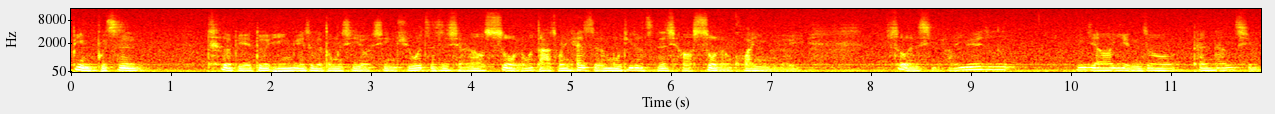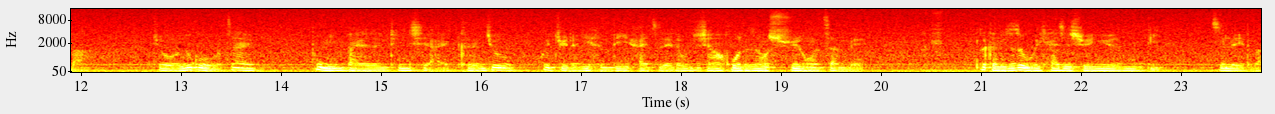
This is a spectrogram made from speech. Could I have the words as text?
并不是特别对音乐这个东西有兴趣。我只是想要受人，我打从一开始的目的都只是想要受人欢迎而已，受人喜欢。因为就是你只要演奏弹钢琴吧，就如果在不明白的人听起来，可能就会觉得你很厉害之类的。我就想要获得这种虚荣的赞美，这可能就是我一开始学音乐的目的。之类的吧，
